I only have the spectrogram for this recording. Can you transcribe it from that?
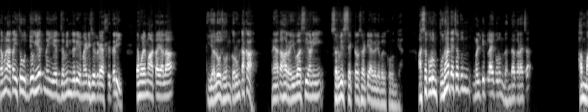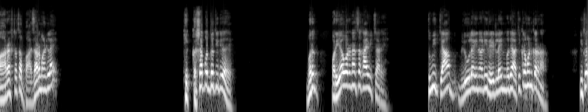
त्यामुळे आता इथं उद्योग येत नाहीयेत. जमीन जरी एमआयडीसीकडे असले तरी. त्यामुळे मग आता याला येलो झोन करून टाका. आणि आता हा रहिवासी आणि सर्व्हिस सेक्टरसाठी अवेलेबल करून द्या. असं करून पुन्हा त्याच्यातून मल्टिप्लाय करून धंदा करायचा? हा महाराष्ट्राचा बाजार मांडलाय? हे कशा पद्धतीने आहे? बरं पर्यावरणाचा काय विचार आहे? तुम्ही त्या ब्ल्यू लाईन आणि रेड लाईन मध्ये अतिक्रमण करणार. इथं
